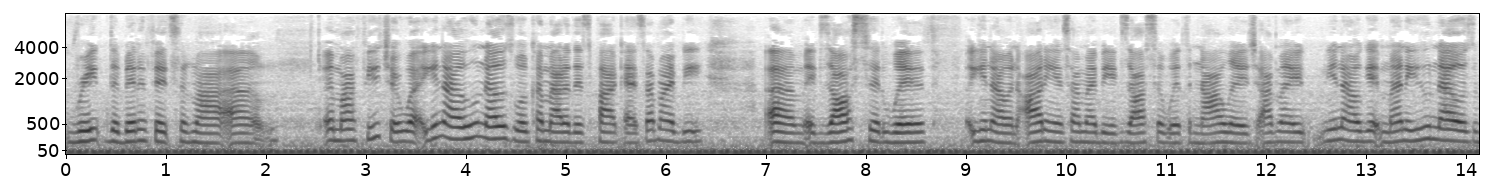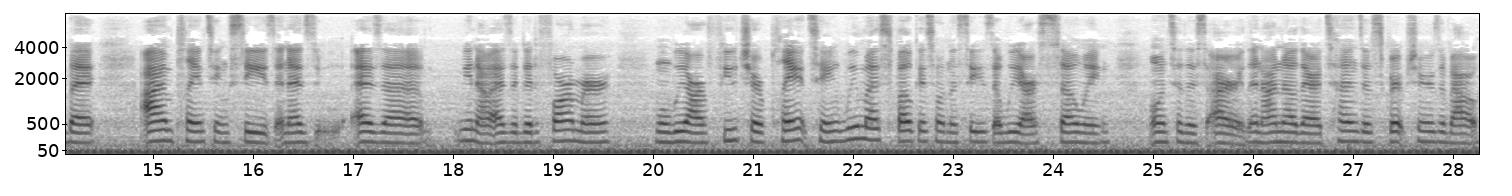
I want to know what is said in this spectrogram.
reap the benefits of my um in my future. What you know, who knows what will come out of this podcast? I might be um exhausted with you know an audience i might be exhausted with knowledge. I might you know get money who knows? But i'm planting seeds. And as as a you know as a good farmer when we are future planting we must focus on the seeds that we are sowing onto this earth. And i know there are tons of scriptures about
